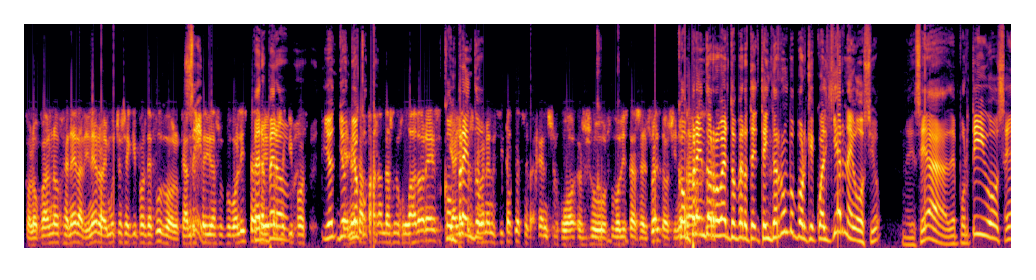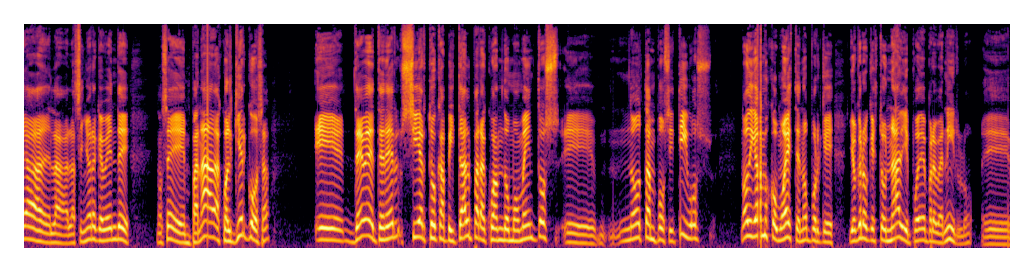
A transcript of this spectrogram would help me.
con lo cual no genera dinero. Hay muchos equipos de fútbol que han despedido a sus futbolistas, pero, hay pero equipos que no están pagando a sus jugadores comprendo, y hay que necesitan que se dejen sus, futbolistas el sueldo. comprendo, Roberto, pero te, interrumpo porque cualquier negocio, eh, sea deportivo, sea la, señora que vende, no sé, empanadas, cualquier cosa, eh, debe de tener cierto capital para cuando momentos no tan positivos no digamos como este, ¿no? Porque yo creo que esto nadie puede prevenirlo. Eh,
